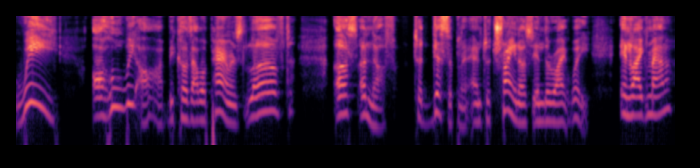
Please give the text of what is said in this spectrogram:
We are who we are because our parents loved us enough to discipline and to train us in the right way. In like manner,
